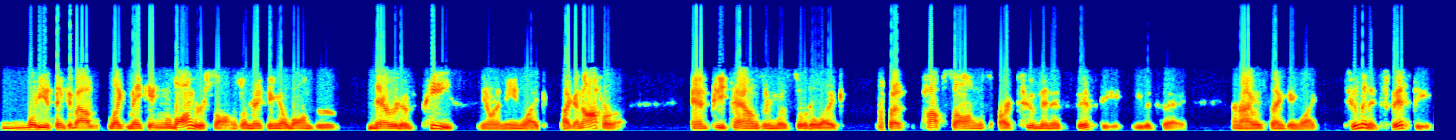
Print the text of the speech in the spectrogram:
what do you think about like making longer songs or making a longer narrative piece? You know what I mean, like like an opera. And Pete Townshend was sort of like, but pop songs are two minutes fifty, he would say, and I was thinking like two minutes fifty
